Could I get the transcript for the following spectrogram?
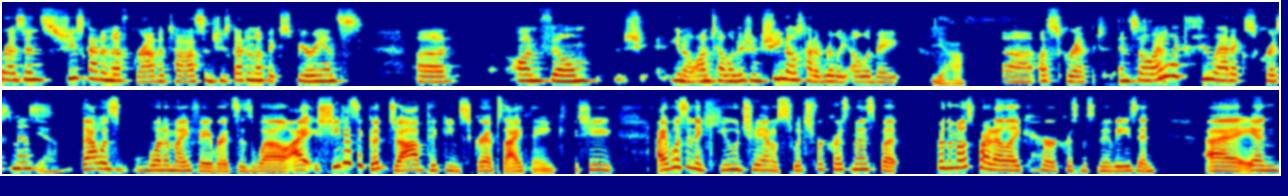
presence, she's got enough gravitas and she's got enough experience uh, on film, she, you know, on television. She knows how to really elevate. Yeah. uh, a script, and so I like Shoe Addict's Christmas. Yeah, that was one of my favorites as well. I she does a good job picking scripts. I think she. I wasn't a huge fan of Switch for Christmas, but for the most part, I like her Christmas movies, and uh, and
